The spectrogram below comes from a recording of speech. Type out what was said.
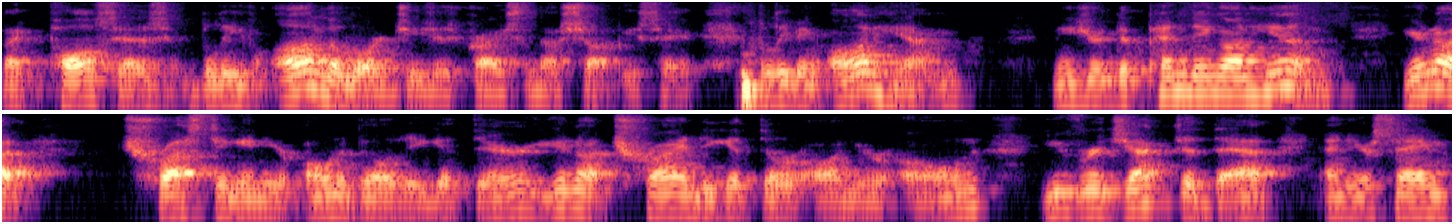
Like Paul says, believe on the Lord Jesus Christ and thou shalt be saved. Believing on him means you're depending on him. You're not trusting in your own ability to get there. You're not trying to get there on your own. You've rejected that and you're saying,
